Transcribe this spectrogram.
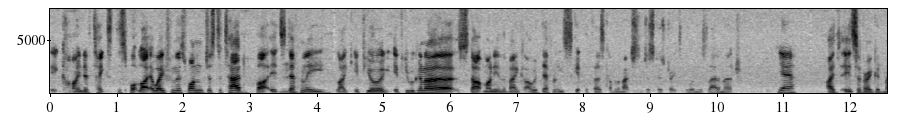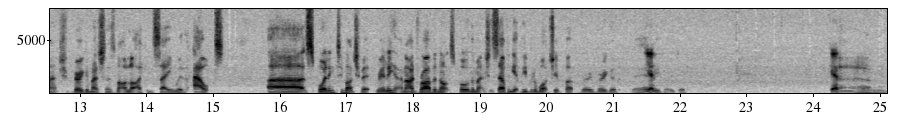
it kind of takes the spotlight away from this one just a tad. But it's Mm. definitely like if you're if you were gonna start Money in the Bank, I would definitely skip the first couple of matches and just go straight to the women's ladder match. Yeah, I, it's a very good match. Very good match. There's not a lot I can say without uh, spoiling too much of it, really. And I'd rather not spoil the match itself and get people to watch it. But very, very good. Very, Yeah. very good. Kev? Um,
